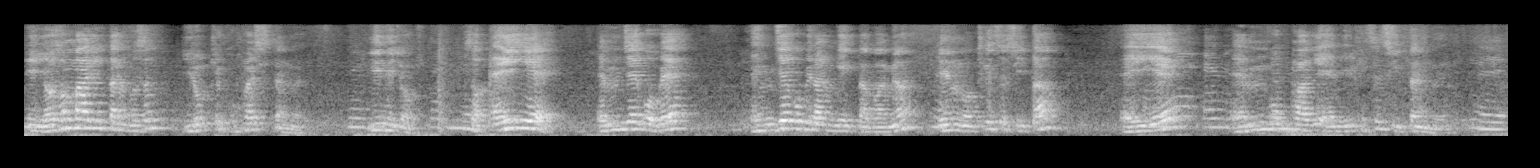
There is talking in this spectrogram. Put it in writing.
이게 6마리 있다는 것은 이렇게 곱할 수 있다는 거예요. 네. 이해되죠? 네. 그래서 A의 m제곱에 n제곱이라는 게 있다고 하면 얘는 어떻게 쓸 수 있다? A의 M m 곱하기 n 이렇게 쓸 수 있다는 거예요. 네.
